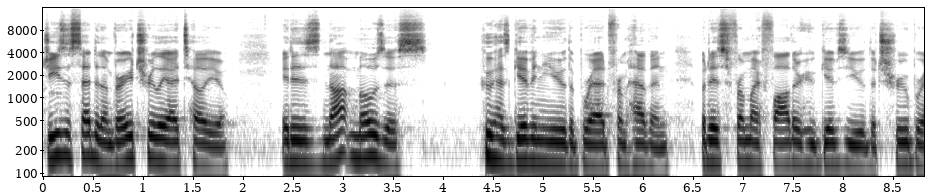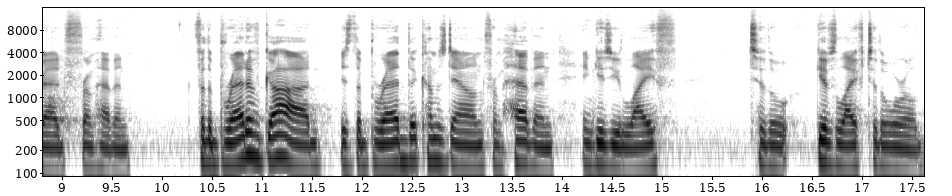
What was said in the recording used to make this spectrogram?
Jesus said to them, Very truly I tell you, it is not Moses who has given you the bread from heaven, but it is from my Father who gives you the true bread from heaven. For the bread of God is the bread that comes down from heaven and gives you life to the gives life to the world.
